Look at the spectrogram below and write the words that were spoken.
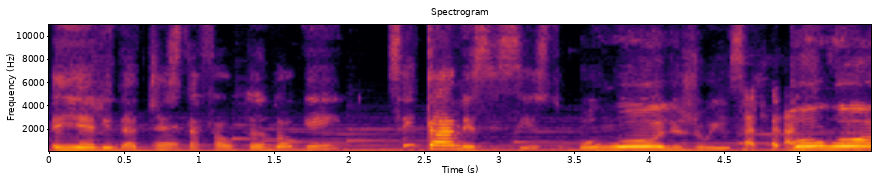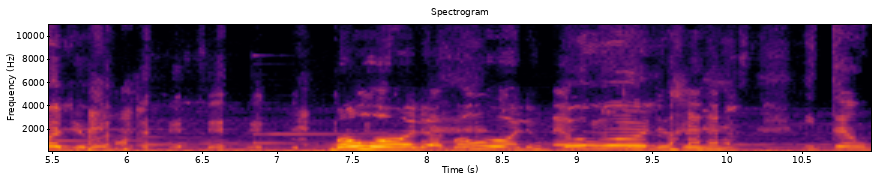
E ele ainda diz: está é. faltando alguém sentar nesse cesto. Bom olho, juiz. Tá bom olho. bom olho, é bom olho, né? Bom olho, juiz. Então,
